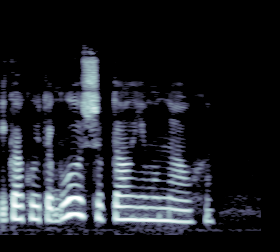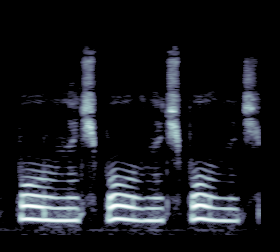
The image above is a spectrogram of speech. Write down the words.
и какой-то голос шептал ему на ухо «Полночь, полночь, полночь».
